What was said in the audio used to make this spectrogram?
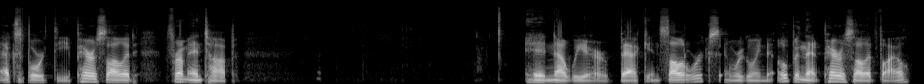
export the Parasolid from NTOP, and now we are back in SOLIDWORKS, and we're going to open that Parasolid file,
